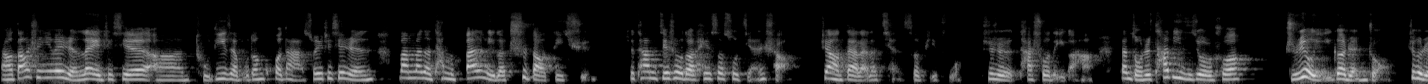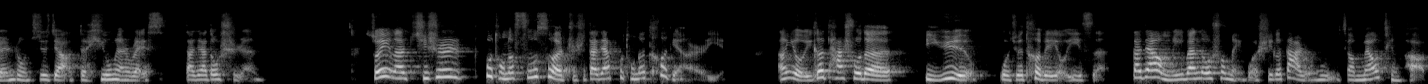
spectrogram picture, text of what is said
然后当时因为人类这些啊土地在不断扩大，所以这些人慢慢的他们搬离了赤道地区，所以他们接受到黑色素减少，这样带来了浅色皮肤。这是他说的一个哈。但总之他的意思就是说。只有一个人种，这个人种就叫 the human race，大家都是人。所以呢，其实不同的肤色只是大家不同的特点而已。然后有一个他说的比喻，我觉得特别有意思。大家我们一般都说美国是一个大熔炉，叫 melting pot，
